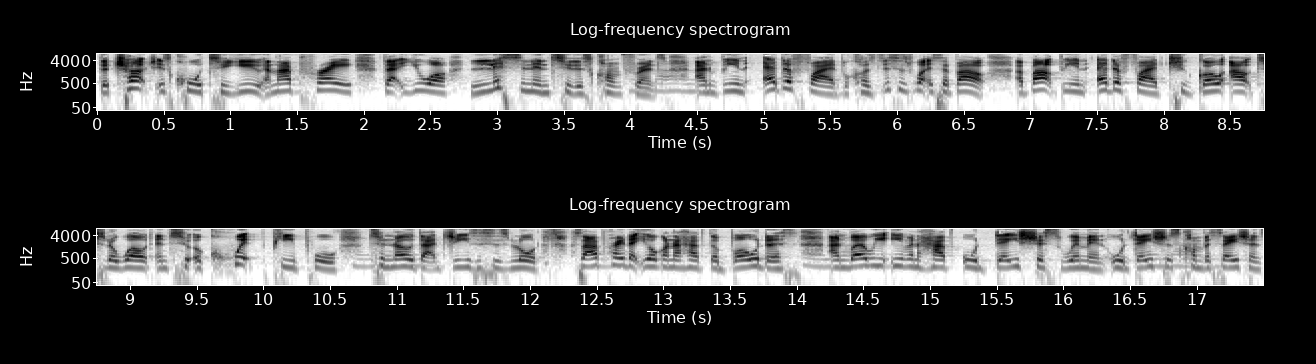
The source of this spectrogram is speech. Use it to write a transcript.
the church is called to you. And I pray that you are listening to this conference and being edified because this is what it's about about being edified to go out to the world and to equip people to know that Jesus is Lord. So I pray that you're going to have the boldest and where we even have audacious women, audacious conversations.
